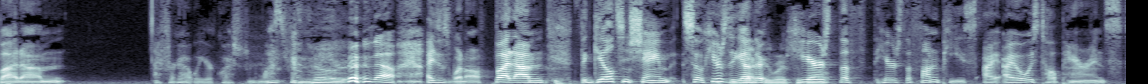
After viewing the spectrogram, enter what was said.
But um i forgot what your question was. No. no i just went off. But um the guilt and shame so here's That's the exactly other here's the here's the fun piece. I i always tell parents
